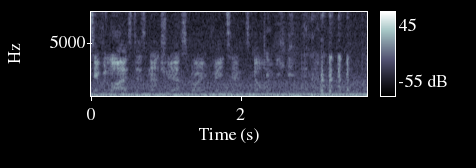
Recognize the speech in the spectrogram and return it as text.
Civilised as naturally aspirated V10s go.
